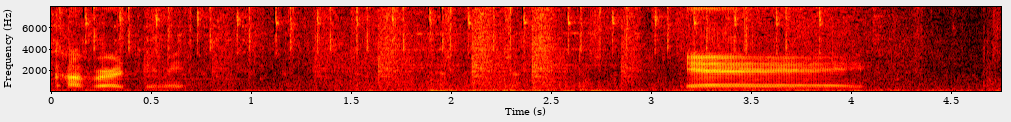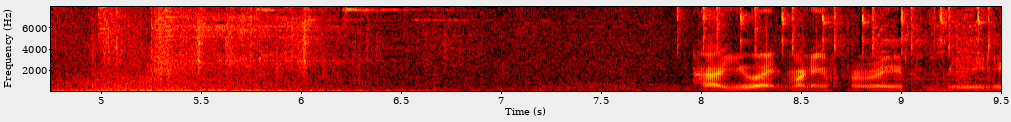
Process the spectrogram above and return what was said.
Cover our teammate. Yay! How you ain't running for me?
